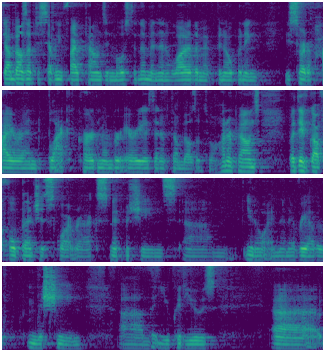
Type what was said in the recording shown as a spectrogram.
dumbbells up to 75 pounds in most of them, and then a lot of them have been opening these sort of higher end black card member areas that have dumbbells up to 100 pounds, but they've got full benches, squat racks, Smith machines, um, you know, and then every other machine um, that you could use um,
